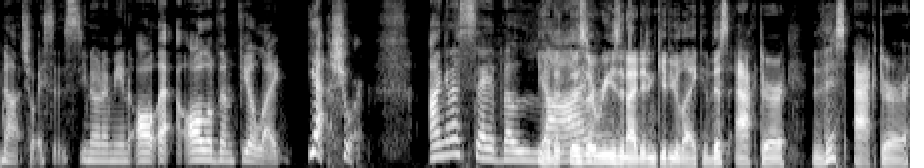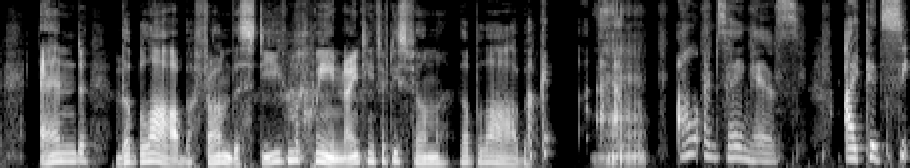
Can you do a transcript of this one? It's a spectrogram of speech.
not choices. You know what I mean? All eh, all of them feel like yeah, sure. I'm gonna say the lie. Yeah, th- there's a reason I didn't give you like this actor, this actor, and The Blob from the Steve McQueen 1950s film The Blob. Okay. Uh, all I'm saying is, I could see.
